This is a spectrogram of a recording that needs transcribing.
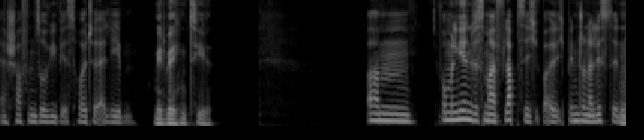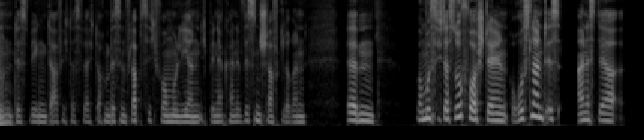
erschaffen, so wie wir es heute erleben. Mit welchem Ziel? Ähm, formulieren wir es mal flapsig, weil ich bin Journalistin mhm. und deswegen darf ich das vielleicht auch ein bisschen flapsig formulieren. Ich bin ja keine Wissenschaftlerin. Ähm, man muss sich das so vorstellen, Russland ist eines der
